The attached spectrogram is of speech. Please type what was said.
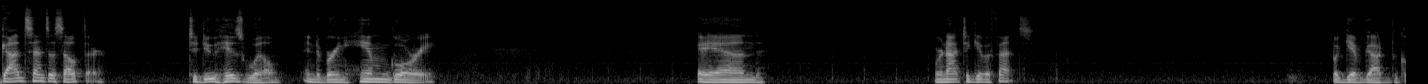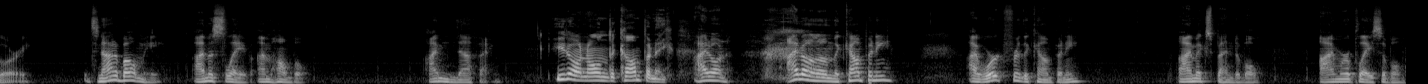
God sends us out there to do His will and to bring Him glory. And we're not to give offense, but give God the glory. It's not about me. I'm a slave. I'm humble. I'm nothing. You don't own the company. I don't I don't own the company. I work for the company. I'm expendable. I'm replaceable.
